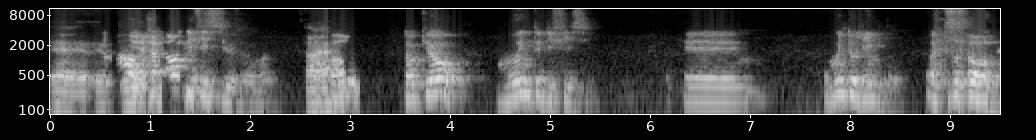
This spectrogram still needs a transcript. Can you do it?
é, eu, eu... Japão é difícil. Ah, Japão, é? Tóquio, muito difícil. É, muito limpo. Sou,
